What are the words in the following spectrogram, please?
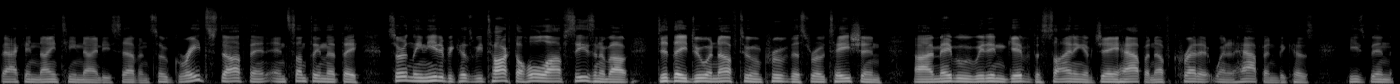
back in 1997. So great stuff and, and something that they certainly needed because we talked the whole offseason about did they do enough to improve this rotation. Uh, maybe we didn't give the signing of Jay Happ enough credit when it happened because he's been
